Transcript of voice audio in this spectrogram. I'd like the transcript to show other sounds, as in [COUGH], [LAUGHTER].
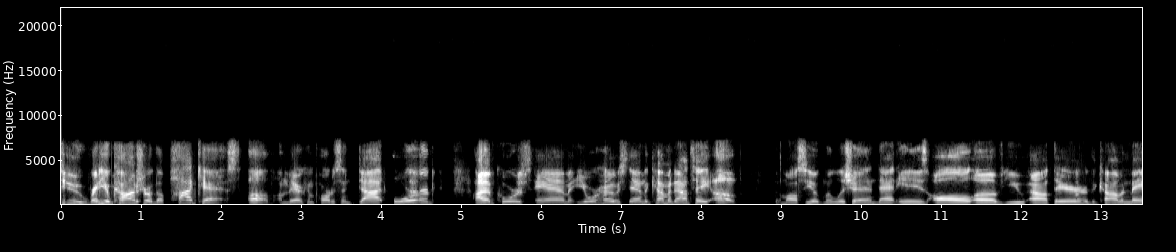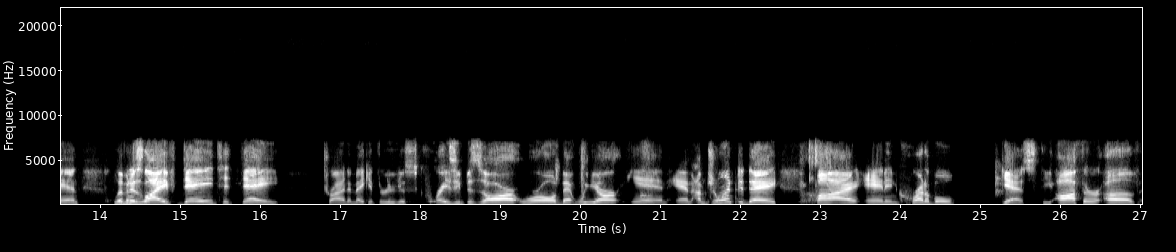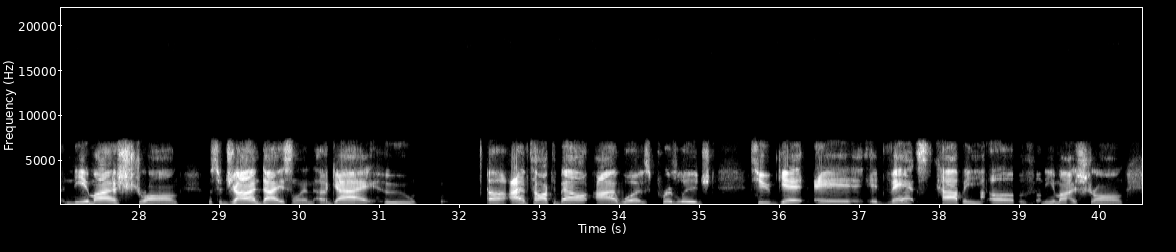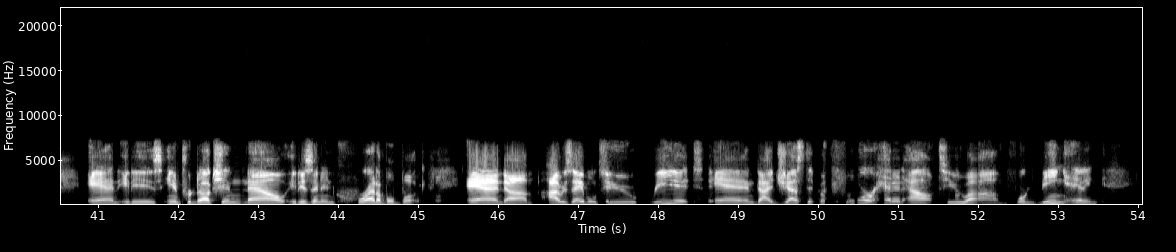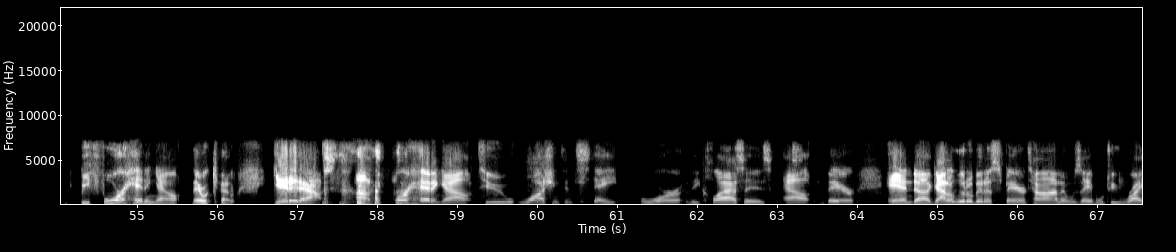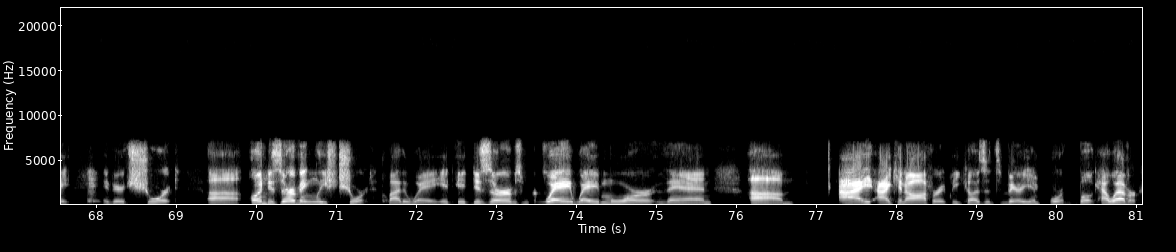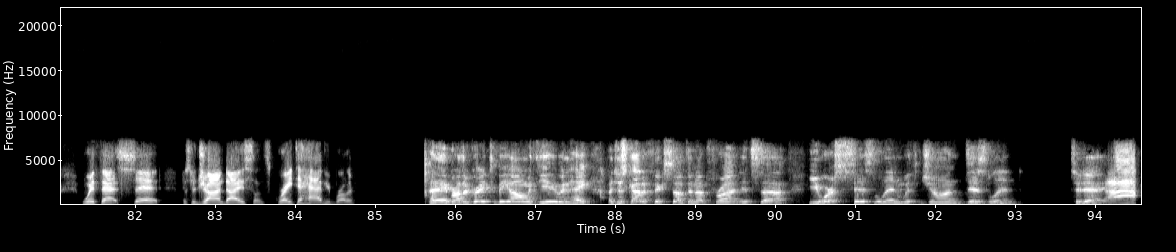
to Radio Contra, the podcast of AmericanPartisan.org. I, of course, am your host and the commandante of the Mossy Oak Militia, and that is all of you out there, the common man, living his life day to day, trying to make it through this crazy, bizarre world that we are in. And I'm joined today by an incredible guest, the author of Nehemiah Strong, Mr. John Dyson, a guy who uh, I have talked about. I was privileged to get a advanced copy of Nehemiah Strong, and it is in production now. It is an incredible book. And um, I was able to read it and digest it before headed out to uh, before being heading before heading out. [LAUGHS] There we go. Get it out. [LAUGHS] Uh, before heading out to Washington State for the classes out there, and uh, got a little bit of spare time and was able to write a very short, uh, undeservingly short, by the way. It, it deserves way, way more than. Um, I I can offer it because it's a very important book. However, with that said, Mr. John Dyson, it's great to have you, brother. Hey, brother, great to be on with you. And hey, I just got to fix something up front. It's uh, you are sizzling with John Dislin today. Ah,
